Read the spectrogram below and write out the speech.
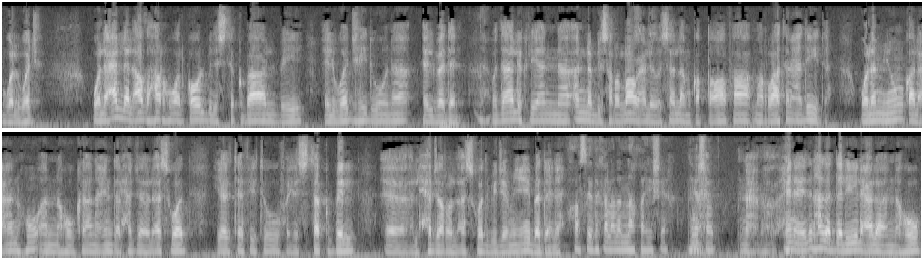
والوجه. ولعل الأظهر هو القول بالاستقبال بالوجه دون البدن. وذلك لأن النبي صلى الله عليه وسلم قد طاف مرات عديدة. ولم ينقل عنه أنه كان عند الحجر الأسود يلتفت فيستقبل آه، الحجر الأسود بجميع بدنه خاصة إذا كان على الناقة يا شيخ يصعب نعم, نعم. حينئذ هذا دليل على أنه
